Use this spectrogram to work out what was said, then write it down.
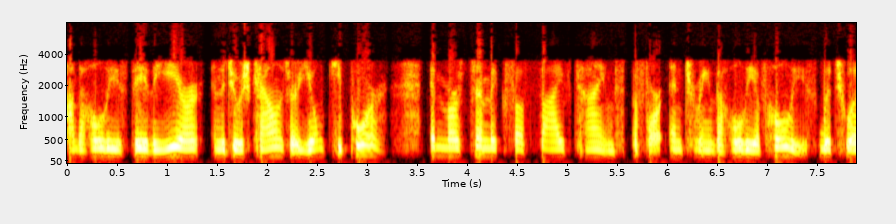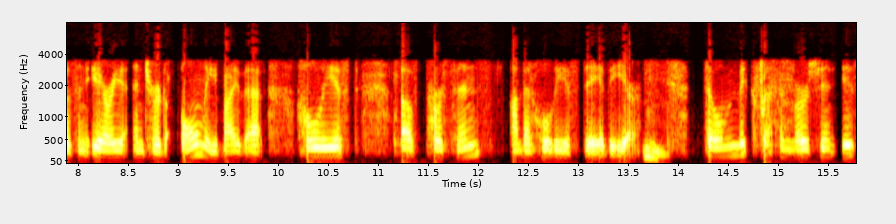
on the holiest day of the year in the Jewish calendar, Yom Kippur, immersed in a mikvah five times before entering the Holy of Holies, which was an area entered only by that holiest of persons on that holiest day of the year. Mm. So mikvah immersion is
